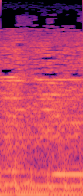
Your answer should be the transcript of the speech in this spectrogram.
living you.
